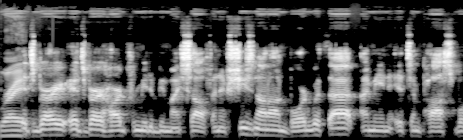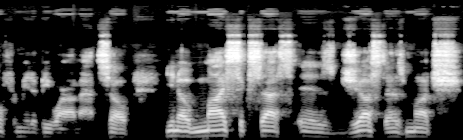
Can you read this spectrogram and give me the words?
right. it's very, it's very hard for me to be myself. And if she's not on board with that, I mean, it's impossible for me to be where I'm at. So, you know, my success is just as much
